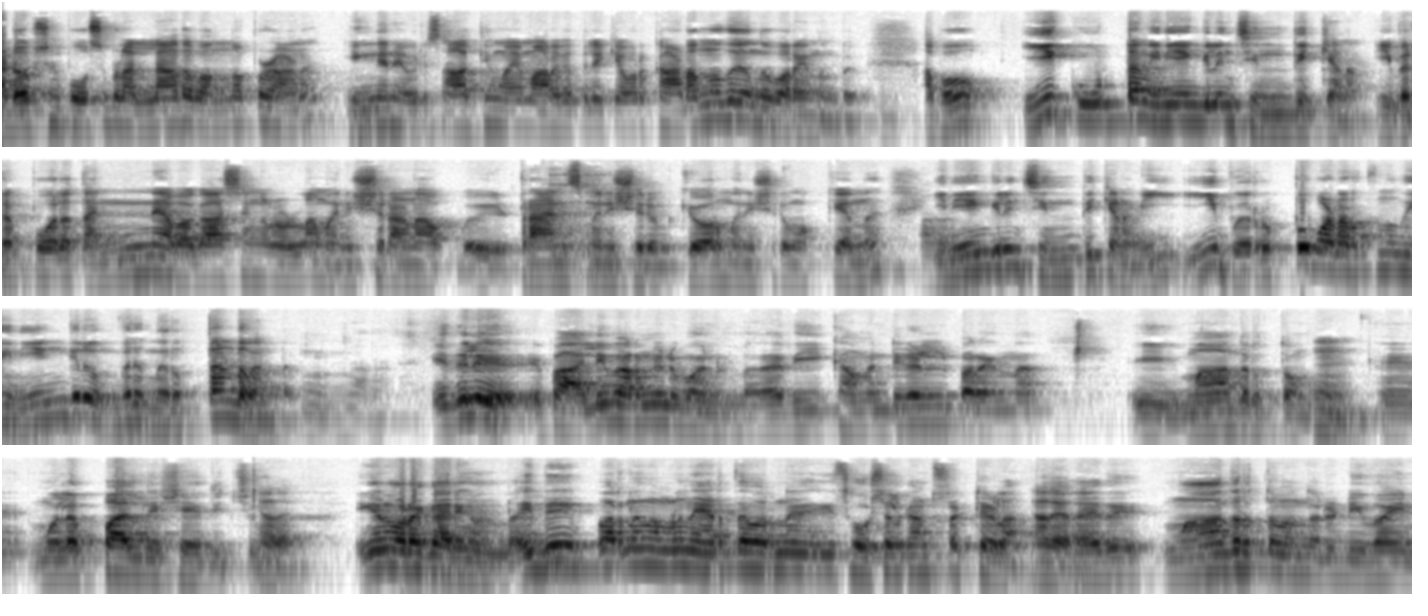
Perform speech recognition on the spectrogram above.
അഡോപ്ഷൻ പോസിബിൾ അല്ലാതെ വന്നപ്പോഴാണ് ഇങ്ങനെ ഒരു സാധ്യമായ മാർഗത്തിലേക്ക് അവർ കടന്നത് എന്ന് പറയുന്നുണ്ട്. അപ്പോൾ ഈ കൂട്ടം ഇനിയെങ്കിലും ചിന്തിക്കണം. ഇവരെ പോലെ തന്നെ അവകാശങ്ങളുള്ള മനുഷ്യരാണ് ട്രാൻസ് മനുഷ്യർ മനുഷ്യരും ക്യോർ മനുഷ്യരും ഒക്കെ എന്ന് ഇനിയെങ്കിലും ചിന്തിക്കണം. ഈ ഈ വെറുപ്പ് പടർത്തുന്നത് ഇനിയെങ്കിലും ഇവർ നിർത്തേണ്ടതുണ്ട്. ഇതിൽ ഇപ്പൊ അലി പറഞ്ഞൊരു പോയിന്റ് ഉണ്ട്. അതായത് ഈ കമന്റുകളിൽ പറയുന്ന ഈ മാതൃത്വം മുലപ്പാൽ നിഷേധിച്ചു. ഇങ്ങനെ കുറെ കാര്യങ്ങളുണ്ട്. ഇത് പറഞ്ഞ നമ്മൾ നേരത്തെ പറഞ്ഞ ഈ സോഷ്യൽ കൺസ്ട്രക്റ്റുകളാണ് അതെ, അതെ. അതായത് മാതൃത്വം എന്നൊരു ഡിവൈൻ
